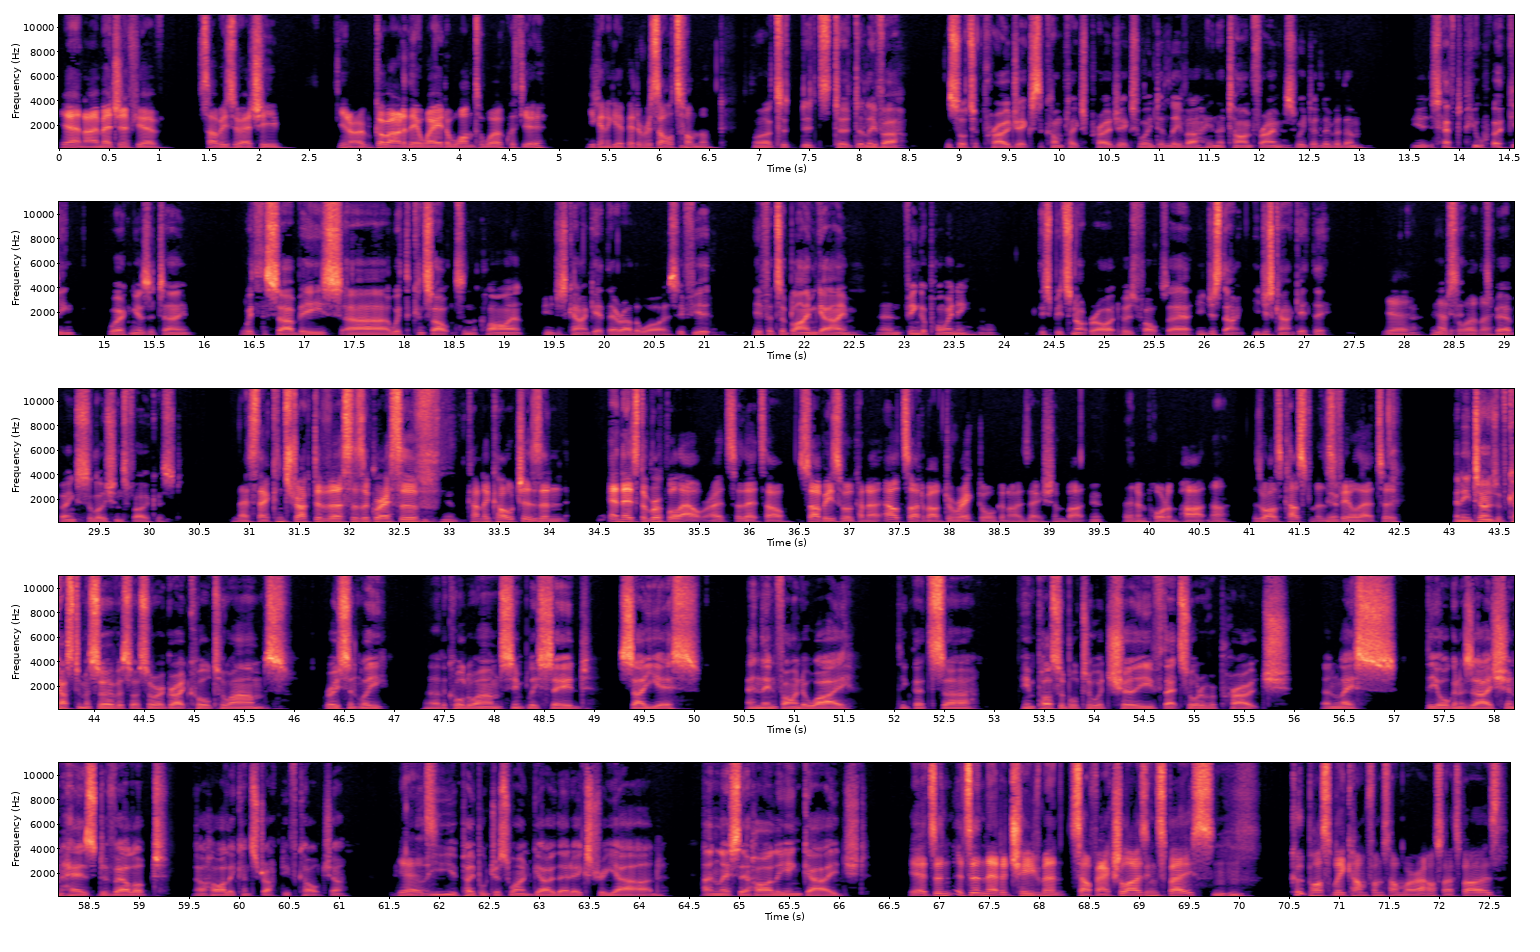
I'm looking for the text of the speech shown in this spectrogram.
Yeah, and I imagine if you have subbies who actually, you know, go out of their way to want to work with you, you're going to get better results from them. Well, it's a, it's to deliver the sorts of projects, the complex projects we deliver in the timeframes we deliver them. You just have to be working working as a team with the subbies, uh, with the consultants and the client. You just can't get there otherwise. If you if it's a blame game and finger pointing, or this bit's not right, whose fault's that? You just don't. You just can't get there. Yeah, It- absolutely. It's about being solutions focused. And that's that constructive versus aggressive Yep. kind of cultures, and and that's the ripple out, right? So that's our subbies who are kind of outside of our direct organization, but Yep. an important partner, as well as customers Yep. feel that too. And in terms of customer service, I saw a great call to arms recently. Uh, the call to arms simply said, say yes and then find a way. I think that's uh, impossible to achieve that sort of approach unless the organisation has developed a highly constructive culture. Yeah, Uh, you, people just won't go that extra yard unless they're highly engaged. yeah, it's in it's in that achievement, self actualizing space. hmm Could possibly come from somewhere else, I suppose,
